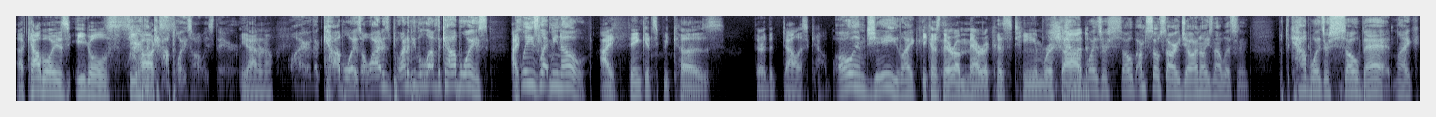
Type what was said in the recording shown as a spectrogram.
Uh, Cowboys, Eagles, Seahawks. Cowboys always there? Yeah, I don't know. Why are the Cowboys? Why does why do people love the Cowboys? Please I, let me know. I think it's because they're the Dallas Cowboys. OMG, like because they're America's team, Rashad. Cowboys are so I'm so sorry, Joe. I know he's not listening. But the Cowboys are so bad. Like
